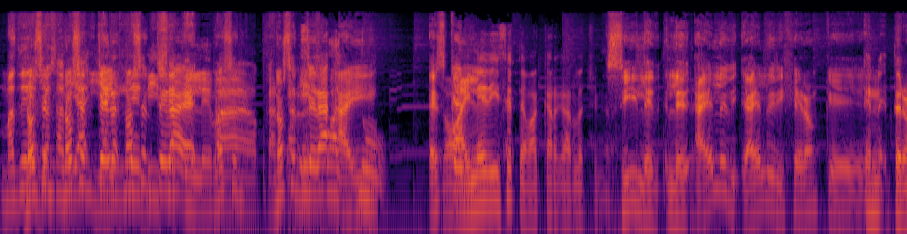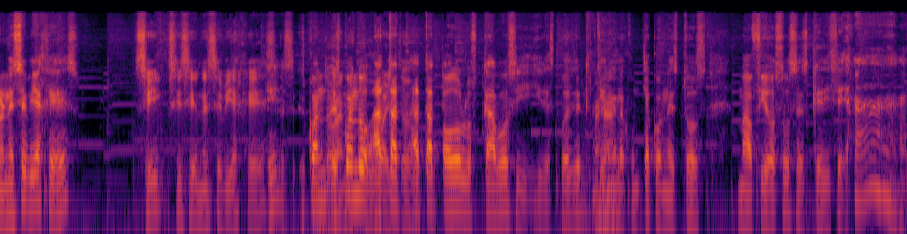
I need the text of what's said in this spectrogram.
más bien No se, no entera, no se entera, que le no se, no se entera ahí. Es No, que ahí le dice te va a cargar la chingada. sí, le, le- a, él le, a él le dijeron que En- pero en ese viaje es. sí, sí, sí, en ese viaje es. ¿sí? es- Es cuando, es cuando ata, todo. ata todos los cabos y, y después de que Ajá. tiene la junta con estos mafiosos es que dice, ah,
